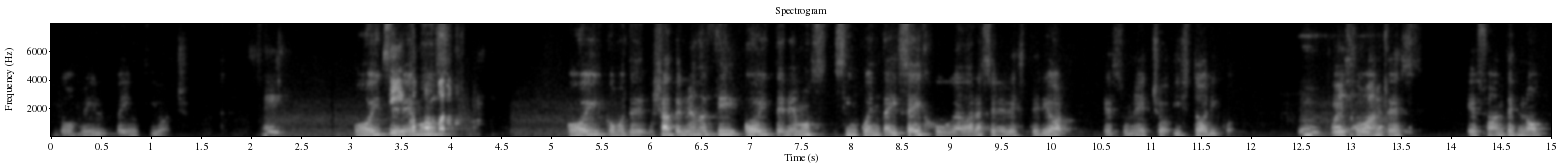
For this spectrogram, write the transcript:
2028. Sí. Hoy tenemos, hoy, como te, ya terminando así, hoy tenemos 56 jugadoras en el exterior, que es un hecho histórico. Mm, eso, antes, eso antes no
